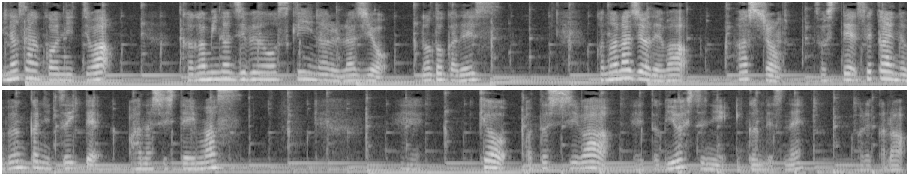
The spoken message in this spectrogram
皆さんこんにちは。鏡の自分を好きになるラジオのどかです。このラジオではファッションそして世界の文化についてお話ししています、えー、今日私は、えーと、美容室に行くんですね。これから、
